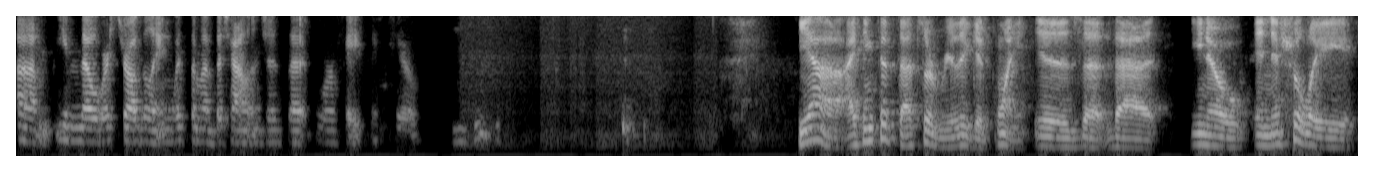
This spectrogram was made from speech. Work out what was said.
um, even though we're struggling with some of the challenges that we're facing too. Mm-hmm. Yeah, I think that that's a really good point. Is that, that you know initially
